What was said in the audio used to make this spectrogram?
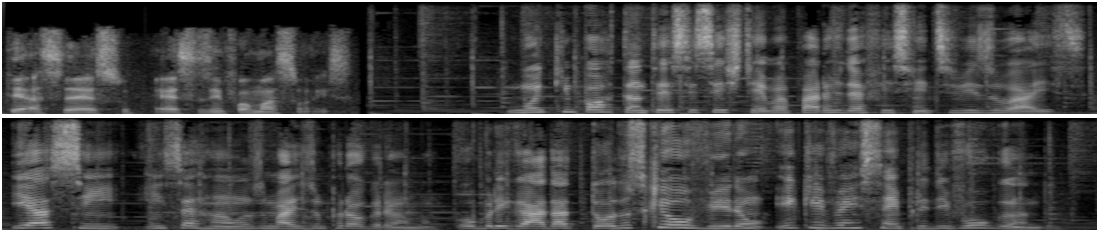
ter acesso a essas informações. Muito importante esse sistema para os deficientes visuais. E assim encerramos mais um programa. Obrigada a todos que ouviram e que vêm sempre divulgando.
